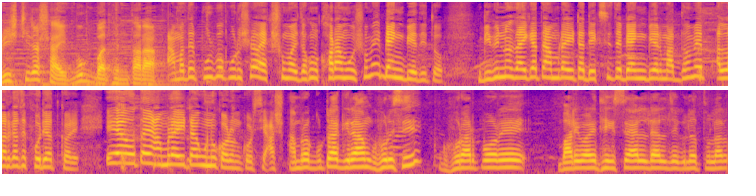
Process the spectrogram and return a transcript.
বৃষ্টির আশায় বুক বাঁধেন তারা। আমাদের পূর্বপুরুষরাও এক সময় যখন খরা মৌসুমে ব্যাং বিয়ে দিত বিভিন্ন জায়গাতে আমরা এটা দেখছি যে ব্যাং বিয়ের মাধ্যমে আল্লাহর কাছে ফরিয়াদ করে। এ আওতায় আমরা এটা অনুকরণ করছি। আমরা গোটা গ্রাম ঘুরেছি ঘোরার পরে বাড়ি বাড়ি থেকে চাল ডাল যেগুলো তোলার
